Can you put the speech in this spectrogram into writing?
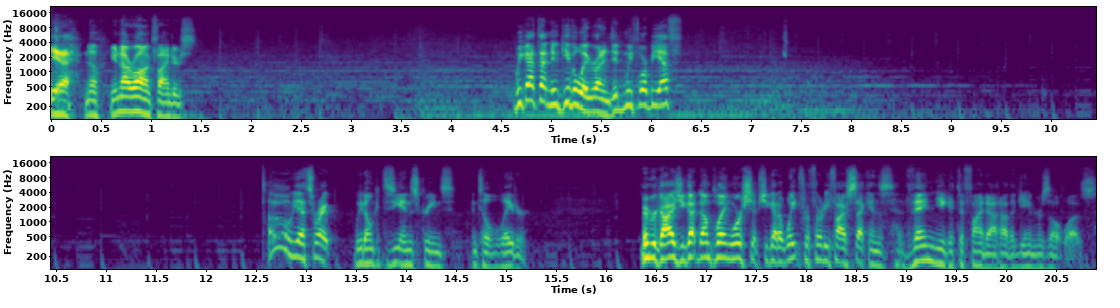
Yeah, no, you're not wrong, Finders. We got that new giveaway running, didn't we, 4BF? Oh, yeah, that's right. We don't get to see end screens until later. Remember, guys, you got done playing Warships. You got to wait for 35 seconds. Then you get to find out how the game result was.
